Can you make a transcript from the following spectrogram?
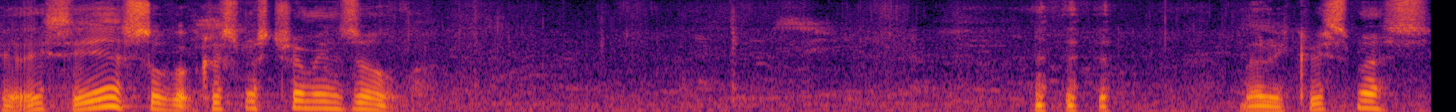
Look at this here, still got Christmas trimmings up. Merry Christmas.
